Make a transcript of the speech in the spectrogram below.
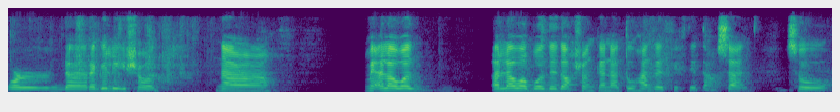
or the regulation na may allowable, allowable deduction ka na 250,000. So,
